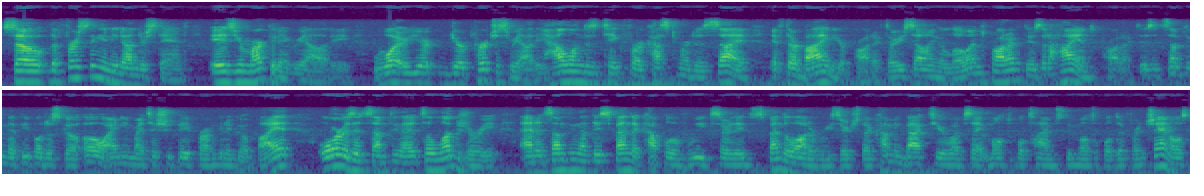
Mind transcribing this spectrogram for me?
So the first thing you need to understand is your marketing reality. What are your your purchase reality? How long does it take for a customer to decide if they're buying your product? Are you selling a low end product? Is it a high end product? Is it something that people just go, "Oh, I need my tissue paper, I'm going to go buy it?" Or is it something that it's a luxury and it's something that they spend a couple of weeks or they spend a lot of research, they're coming back to your website multiple times through multiple different channels,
